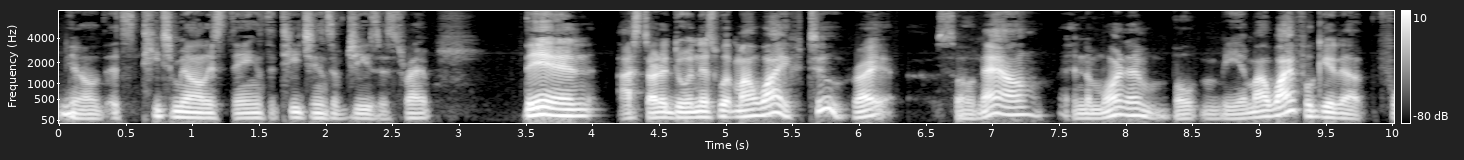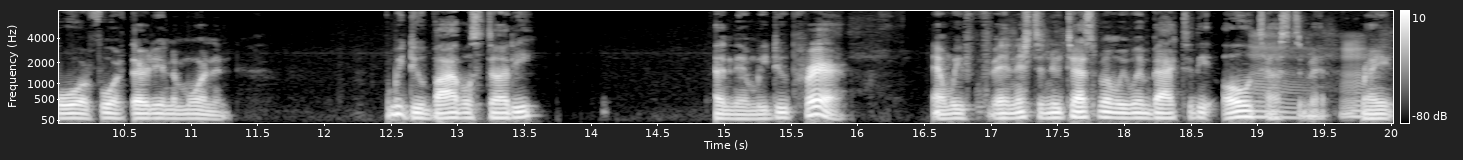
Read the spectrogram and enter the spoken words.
you know, it's teaching me all these things, the teachings of Jesus, right? Then I started doing this with my wife too, right? So now in the morning, both me and my wife will get up four, four thirty in the morning. We do Bible study, and then we do prayer, and we finished the New Testament. We went back to the Old Testament, Mhm. right?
